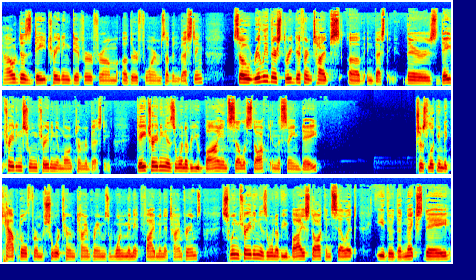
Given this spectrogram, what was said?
How does day trading differ from other forms of investing? So, really, there's three different types of investing there's day trading, swing trading, and long term investing. Day trading is whenever you buy and sell a stock in the same day. Just looking to capital from short term time frames, one minute, five minute time frames. Swing trading is whenever you buy a stock and sell it either the next day,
